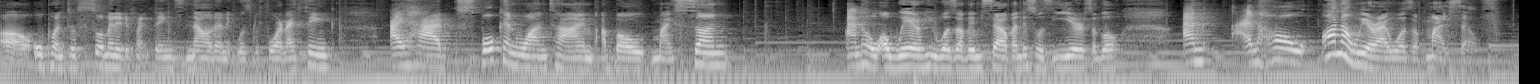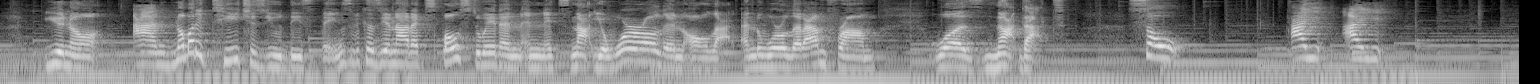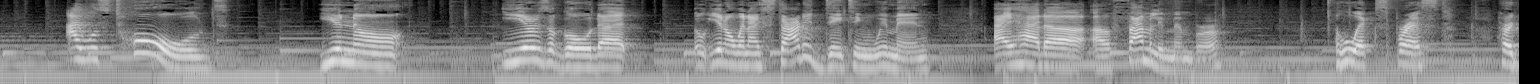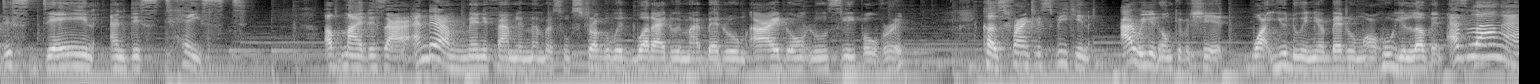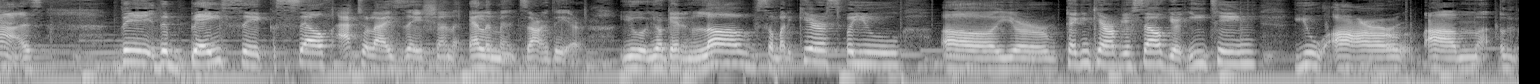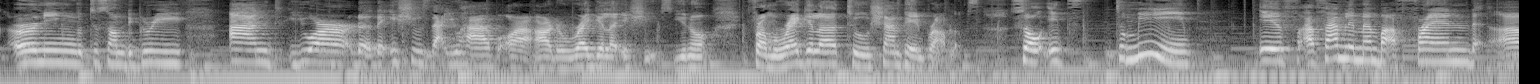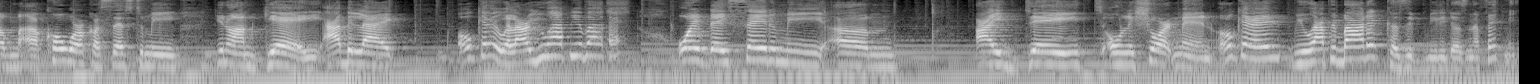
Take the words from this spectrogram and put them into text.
uh, open to so many different things now than it was before. And I think I had spoken one time about my son and how aware he was of himself, and this was years ago, and and how unaware I was of myself. You know, and nobody teaches you these things because you're not exposed to it and, and it's not your world and all that. And the world that I'm from was not that. So I I I was told, you know, years ago that oh, you know when I started dating women, I had a, a family member who expressed her disdain and distaste of my desire. And there are many family members who struggle with what I do in my bedroom. I don't lose sleep over it. Because, frankly speaking, I really don't give a shit what you do in your bedroom or who you're loving. As long as the, the basic self actualization elements are there. You, you're getting love, somebody cares for you, uh, you're taking care of yourself, you're eating you are um, earning to some degree and you are the, the issues that you have are, are the regular issues you know from regular to champagne problems so it's to me if a family member a friend um, a co-worker says to me you know i'm gay i'd be like okay well are you happy about that or if they say to me um, I date only short men. Okay, you happy about it? Because it really doesn't affect me.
